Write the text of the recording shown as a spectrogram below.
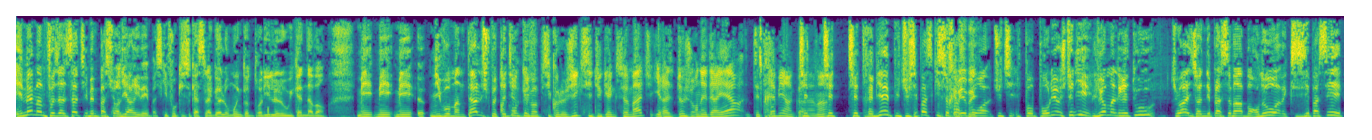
et même en faisant ça, tu es même pas sûr d'y arriver, parce qu'il faut qu'il se casse la gueule au moins contre Lille le week-end d'avant. Mais mais mais euh, niveau mental, je peux te Par dire contre, que niveau psychologique, si tu gagnes ce match, il reste deux journées derrière, t'es très bien quand tu même. Hein. es, tu es très bien, et puis tu sais pas ce qui se passe bien, pour, tu, tu- pour, pour Lyon. Je te dis, Lyon malgré tout, tu vois, ils ont un déplacement à Bordeaux avec ce qui s'est passé.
